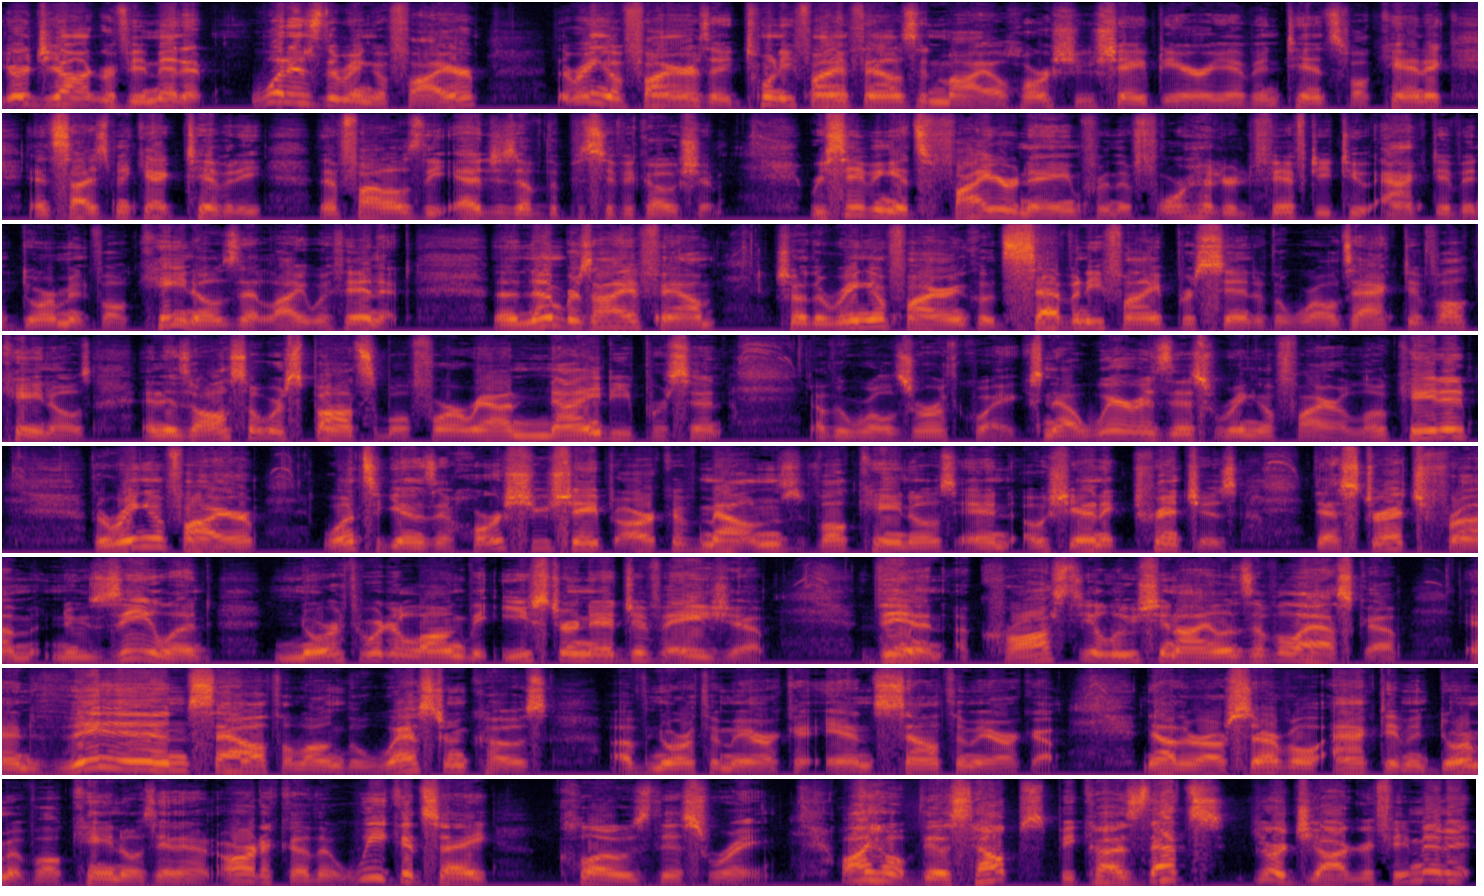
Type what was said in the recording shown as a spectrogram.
Your Geography Minute. What is the Ring of Fire? The Ring of Fire is a 25,000 mile horseshoe shaped area of intense volcanic and seismic activity that follows the edges of the Pacific Ocean, receiving its fire name from the 452 active and dormant volcanoes that lie within it. The numbers I have found show the Ring of Fire includes 75% of the world's active volcanoes and is also responsible for around 90% of the world's earthquakes. Now, where is this Ring of Fire located? The Ring of Fire, once again, is a horseshoe shaped arc of mountains, volcanoes, and oceanic trenches that stretch from New Zealand northward along the eastern edge of Asia, then across the Aleutian Islands of Alaska, and then south along the western coast of North America and South America. Now, there are several active and dormant volcanoes in Antarctica that we could say close this ring. Well, I hope this helps because that's your Geography Minute.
